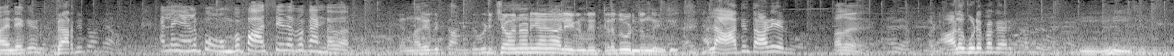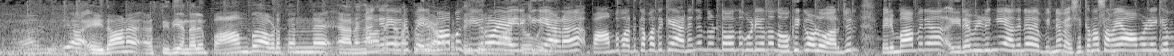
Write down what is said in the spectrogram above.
അതിന്റെയൊക്കെ ഉണ്ട്. ഇത് അറിഞ്ഞിട്ട് അല്ല ഞങ്ങൾ പോകുമ്പോ പാസ് ചെയ്തപ്പോ കണ്ടതാ. എന്നാലും ഇത് കണ്ടുപിടിച്ചവനാണ് ഞാൻ ആലോചിക്കുന്നത്. ഇത്ര ദൂരത്തുനിന്ന് അല്ല ആദ്യം താഴെയായിരുന്നു. അതെ. ആൾ കൂടിയപ്പോ കയറി. ഇതാണ് സ്ഥിതി. എന്തായാലും പാമ്പ് അവിടെ തന്നെ അങ്ങനെ ഒരു. പെരുമ്പാമ്പ് ഹീറോ ആയിരിക്കുകയാണ്. പാമ്പ് പതുക്കെ പതുക്കെ അനങ്ങുന്നുണ്ടോ എന്ന് കൂടി ഒന്ന് നോക്കിക്കോളൂ. അർജുൻ പെരുമ്പാമ്പിന് ഇര വിഴുങ്ങി അതിന് പിന്നെ വിശക്കുന്ന സമയമാകുമ്പോഴേക്കും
